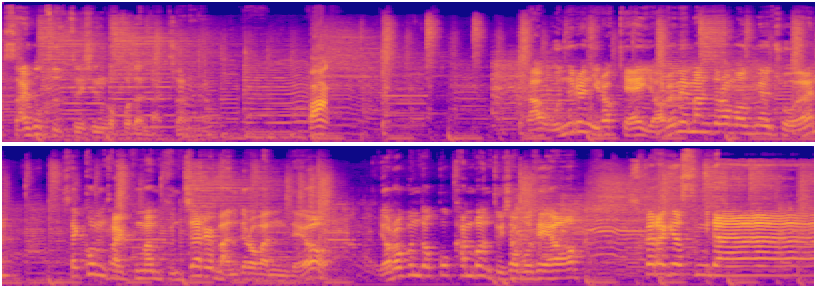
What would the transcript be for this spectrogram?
쌀국수 드시는 것보단 낫잖아요. 빵! 자, 오늘은 이렇게 여름에 만들어 먹으면 좋은 새콤달콤한 분짜를 만들어 봤는데요. 여러분도 꼭 한번 드셔보세요. 숟가락이었습니다.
